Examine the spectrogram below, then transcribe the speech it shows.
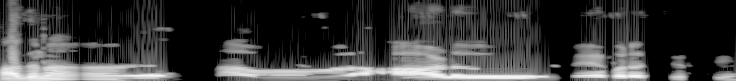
ಅದನ್ನ ನಾವು ಆಳು ಲೇಬರ್ ಹಚ್ಚಿರ್ತೀವಿ.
